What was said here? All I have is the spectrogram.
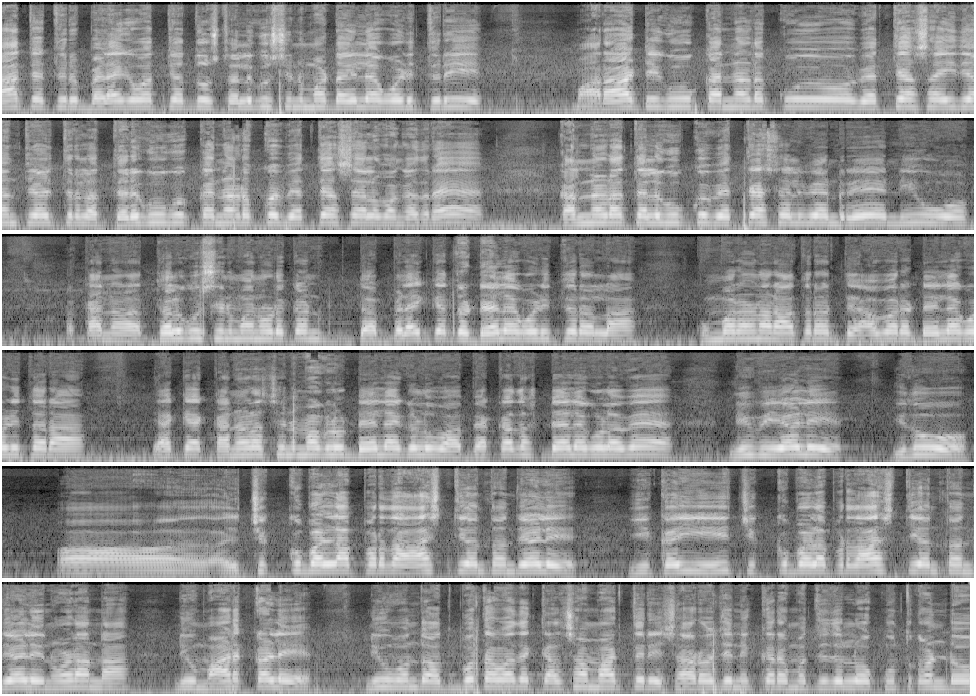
ಮಾತಾಡ್ತೀರಿ ಬೆಳಗ್ಗೆ ಹೊತ್ತೆದ್ದು ತೆಲುಗು ಸಿನಿಮಾ ಡೈಲಾಗ್ ಹೊಡಿತೀರಿ. ಮರಾಠಿಗೂ ಕನ್ನಡಕ್ಕೂ ವ್ಯತ್ಯಾಸ ಇದೆ ಅಂತ ಹೇಳ್ತಿರಲ್ಲ, ತೆಲುಗುಗೂ ಕನ್ನಡಕ್ಕೂ ವ್ಯತ್ಯಾಸ ಇಲ್ವಂಗಾದ್ರೆ, ಕನ್ನಡ ತೆಲುಗುಕ್ಕೂ ವ್ಯತ್ಯಾಸ ಇಲ್ವೇನ್ರಿ? ನೀವು ಕನ್ನಡ, ತೆಲುಗು ಸಿನಿಮಾ ನೋಡ್ಕೊಂಡು ಬೆಳಗ್ಗೆ ಎದ್ದು ಡೈಲಾಗ್ ಹೊಡಿತೀರಲ್ಲ ಕುಮಾರಣ್ಣ ಆ ಥರ ಯಾವ ಡೈಲಾಗ್ ಹೊಡಿತಾರ. ಯಾಕೆ ಕನ್ನಡ ಸಿನಿಮಾಗಳು ಡೈಲಾಗ್ಗಳು ಬೇಕಾದಷ್ಟು ಡೈಲಾಗ್ಗಳವೆ ನೀವು ಹೇಳಿ, ಇದು ಚಿಕ್ಕಬಳ್ಳಾಪುರದ ಆಸ್ತಿ ಅಂತಂದು ಹೇಳಿ ಈ ಕೈ ಚಿಕ್ಕಬಳ್ಳಾಪುರದ ಆಸ್ತಿ ಅಂತಂದು ಹೇಳಿ ನೋಡೋಣ ನೀವು ಮಾಡ್ಕೊಳ್ಳಿ ನೀವು ಒಂದು ಅದ್ಭುತವಾದ ಕೆಲಸ ಮಾಡ್ತೀರಿ. ಸಾರ್ವಜನಿಕರ ಮಧ್ಯದಲ್ಲಿ ಕೂತ್ಕೊಂಡು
